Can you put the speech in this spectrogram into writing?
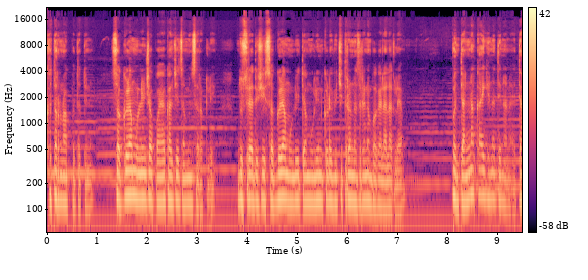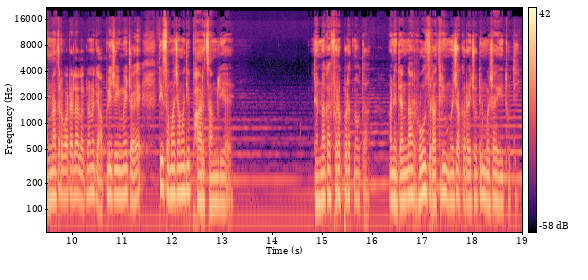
खतरनाक पद्धतीने. सगळ्या मुलींच्या पायाखालची जमीन सरकली. दुसऱ्या दिवशी सगळ्या मुली त्या मुलींकडे विचित्र नजरेनं बघायला लागल्या. पण त्यांना काय घेणं देणं नाही. त्यांना तर वाटायला लागलं ना की आपली जी इमेज आहे ती समाजामध्ये फार चांगली आहे. त्यांना काय फरक पडत नव्हता. आणि त्यांना रोज रात्री मजा करायची होती आणि मजा येत होती.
